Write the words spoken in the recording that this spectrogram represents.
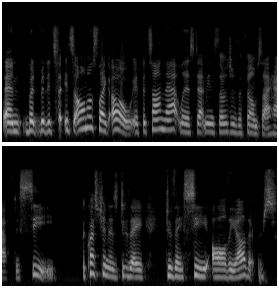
And but but it's it's almost like oh if it's on that list that means those are the films i have to see. The question is do they do they see all the others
